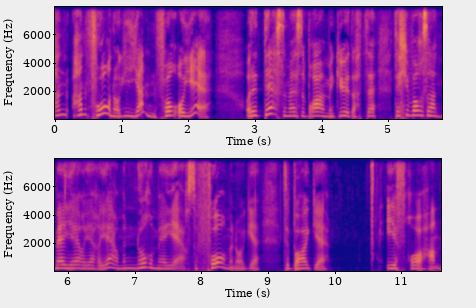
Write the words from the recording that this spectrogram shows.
Han, han får noe igjen for å gi. Og Det er det som er så bra med Gud. at Det, det er ikke bare sånn at vi gjør og gjør og gjør, men når vi gjør, så får vi noe tilbake ifra Han.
